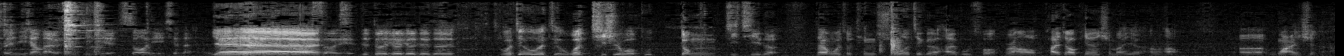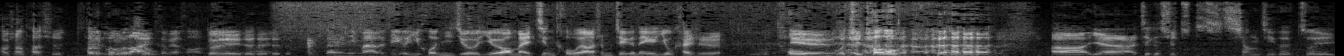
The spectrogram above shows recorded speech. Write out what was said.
所以你想买个什么机器？Sony 现在耶 Sony 对对对对对对，我就我就我其实我不懂机器的，但我就听说这个还不错，然后拍照片什么也很好。呃，晚上好像它是它的功能是特别好。对对对对对，但是你买了这个以后，你就又要买镜头呀，什么这个那个，又开始偷 我去偷。啊呀，这个是相机的最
